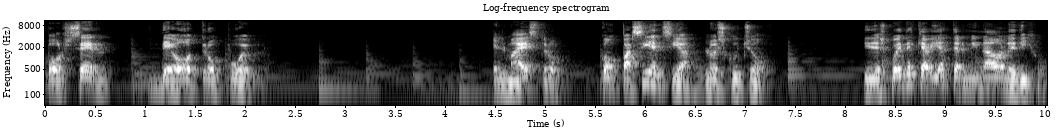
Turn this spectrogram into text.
por ser de otro pueblo. El maestro, con paciencia, lo escuchó y después de que había terminado le dijo,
